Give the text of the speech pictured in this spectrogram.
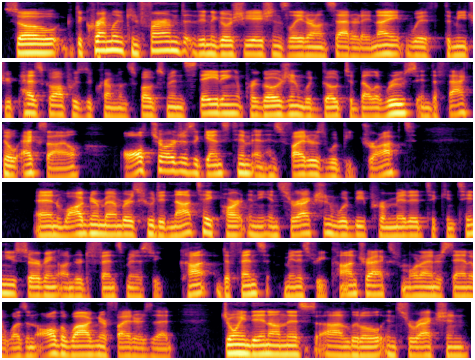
So the Kremlin confirmed the negotiations later on Saturday night with Dmitry Peskov, who's the Kremlin spokesman, stating Prigozhin would go to Belarus in de facto exile. All charges against him and his fighters would be dropped and Wagner members who did not take part in the insurrection would be permitted to continue serving under defense ministry con- defense ministry contracts. From what I understand, it wasn't all the Wagner fighters that joined in on this uh, little insurrection.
